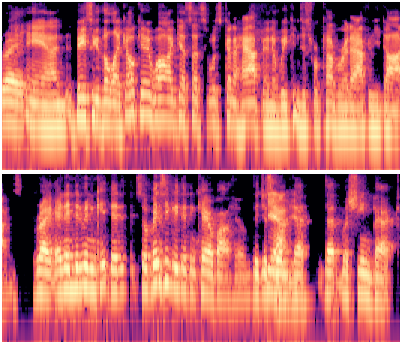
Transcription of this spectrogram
Right. And basically, they're like, okay, well, I guess that's what's going to happen, and we can just recover it after he dies. Right. And then they didn't. They, so basically, they didn't care about him. They just Yeah, want yeah. that that machine back.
